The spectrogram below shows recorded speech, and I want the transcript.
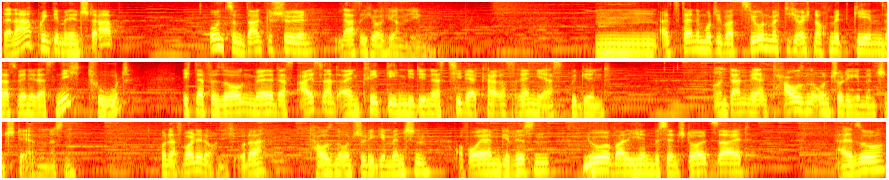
Danach bringt ihr mir den Stab und zum Dankeschön lasse ich euch am Leben. Hm, als kleine Motivation möchte ich euch noch mitgeben, dass wenn ihr das nicht tut, ich dafür sorgen werde, dass Island einen Krieg gegen die Dynastie der Karas beginnt. Und dann werden tausende unschuldige Menschen sterben müssen. Und das wollt ihr doch nicht, oder? Tausende unschuldige Menschen auf eurem Gewissen, nur weil ihr hier ein bisschen stolz seid. Also,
